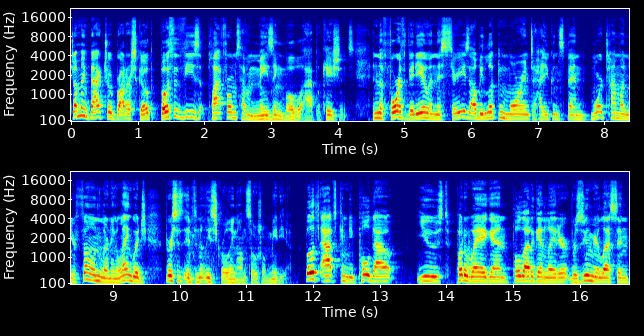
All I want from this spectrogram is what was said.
Jumping back to a broader scope, both of these platforms have amazing mobile applications. In the fourth video in this series, I'll be looking more into how you can spend more time on your phone learning a language versus infinitely scrolling on social media. Both apps can be pulled out, used, put away again, pulled out again later, resume your lesson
